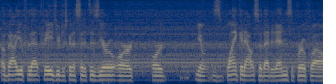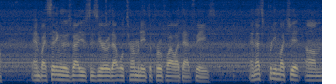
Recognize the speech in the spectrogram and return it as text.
a value for that phase, you're just going to set it to zero or or you know blank it out so that it ends the profile and by setting those values to zero that will terminate the profile at that phase. And that's pretty much it. Um,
